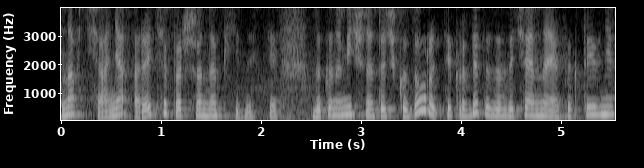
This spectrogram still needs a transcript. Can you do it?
навчання, речі першої необхідності. З економічної точки зору ці кредити зазвичай неефективні.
